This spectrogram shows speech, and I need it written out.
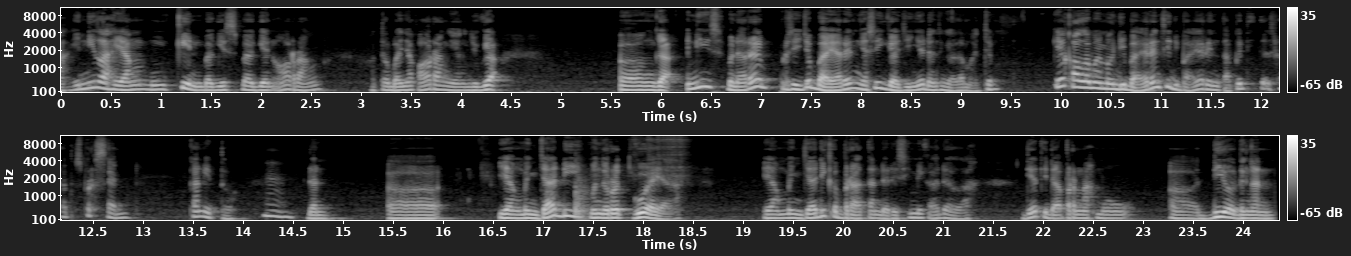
Nah, inilah yang mungkin bagi sebagian orang atau banyak orang yang juga eh, enggak ini sebenarnya Persija bayarin nggak sih gajinya dan segala macam. Ya kalau memang dibayarin sih dibayarin tapi tidak 100%. Kan itu Hmm. dan eh, yang menjadi menurut gue ya yang menjadi keberatan dari Simic adalah dia tidak pernah mau eh, deal dengan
